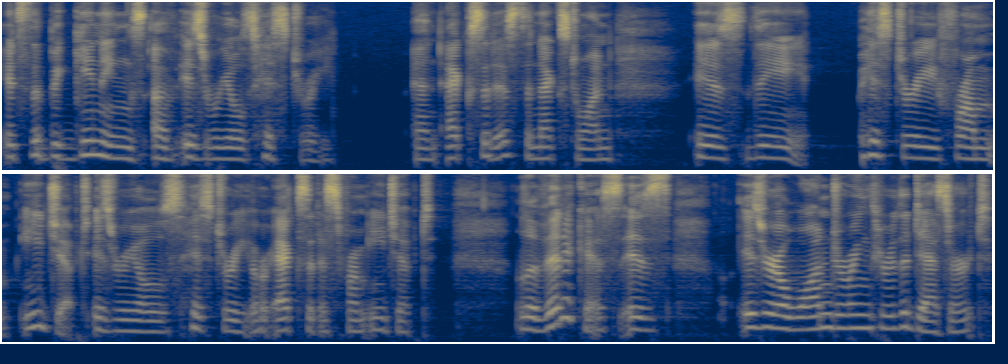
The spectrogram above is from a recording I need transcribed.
it's the beginnings of Israel's history. And Exodus, the next one, is the history from Egypt, Israel's history or Exodus from Egypt. Leviticus is Israel wandering through the desert.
